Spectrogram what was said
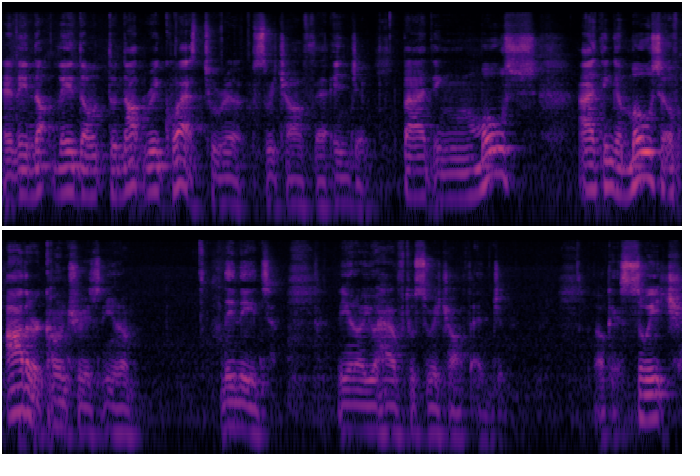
and they not they don't do not request to switch off the engine. But in most i think most of other countries you know they need you know you have to switch off the engine okay switch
